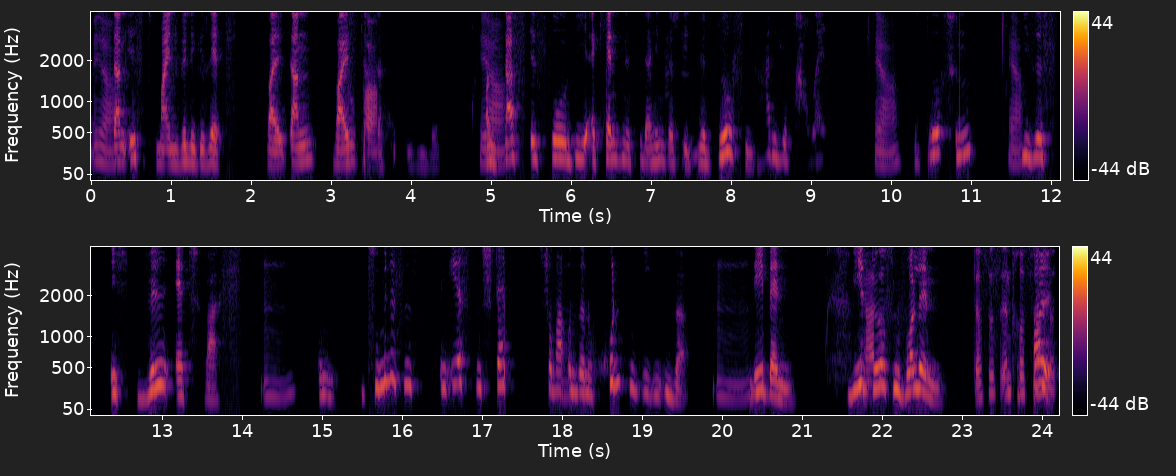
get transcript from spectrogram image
Ja. Dann ist mein Wille Gesetz, weil dann weiß er, Super. dass ich ihn liebe. Und Ja. das ist so die Erkenntnis, die dahinter steht. Wir dürfen, grade wir Frauen Ja. wir dürfen dieses „Ich will etwas“ Mhm. und zumindestens im 1. Step schon mal Mhm. unseren Hunden gegenüber Mhm. leben. Wir Ja, das dürfen wollen. das ist interessant, Toll. dass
